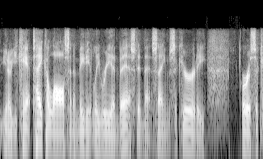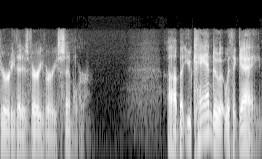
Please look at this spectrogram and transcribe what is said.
you know you can't take a loss and immediately reinvest in that same security or a security that is very very similar. Uh, but you can do it with a gain.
